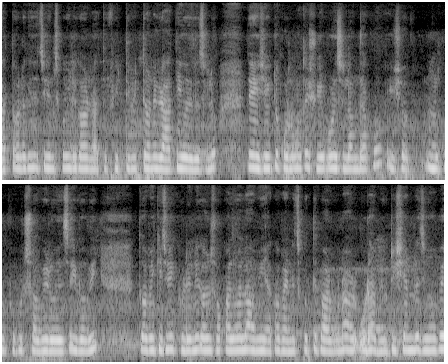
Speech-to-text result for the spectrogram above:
রাত্রেবেলা কিছু চেঞ্জ করিনি, কারণ রাতে ফিরতে ফিরতে অনেক রাতই হয়ে গেছিল। তো এসে একটু কোনো মতে শুয়ে পড়েছিলাম, দেখো, এইসব মুকুট ফুকুট সবই রয়েছে এইভাবেই। তো আমি কিছুই খুলিনি, কারণ সকালবেলা আমি একা ম্যানেজ করতে পারব না। আর ওরা বিউটিশিয়ানরা যেভাবে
